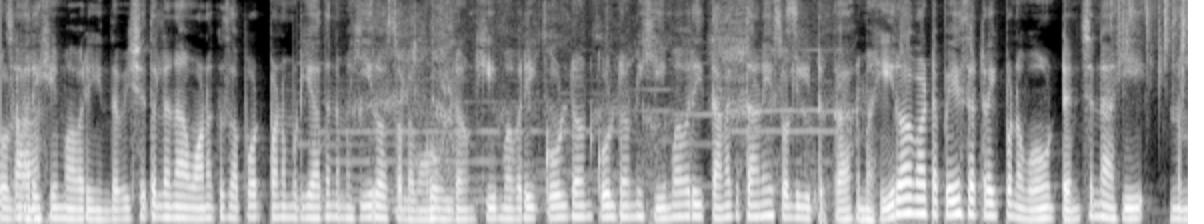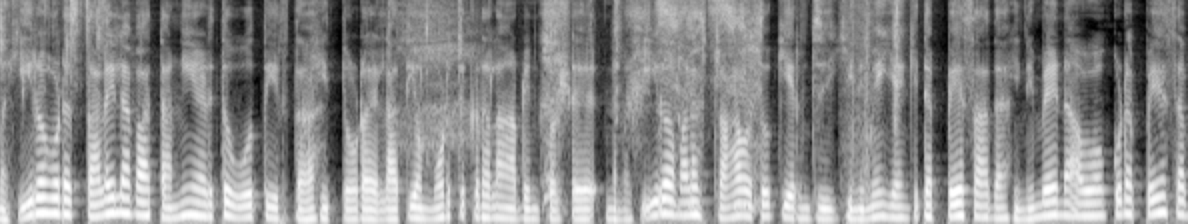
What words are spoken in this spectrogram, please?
சொல்றாரு ஹீமாவரி இந்த விஷயத்துல நான் உனக்கு சப்போர்ட் பண்ண முடியாதுன்னு நம்ம ஹீரோ சொல்லுவோம். Cool down Himawari cool down cool down Himawari தனக்கு தானே சொல்லிட்டு இருக்கா. நம்ம ஹீரோவாட்ட பேச ட்ரை பண்ணுவோம். டென்ஷன் ஆகி நம்ம ஹீரோவோட தலையில வா தண்ணியை எடுத்து ஊத்திருத்தா இத்தோட எல்லாத்தையும் முடிச்சுக்கிடலாம் அப்படின்னு சொல்லிட்டு நம்ம ஹீரோ மேல ஸ்ட்ராவை தூக்கி எறிஞ்சு இனிமே என்கிட்ட பேசாத இனிமே நான் கூட பேச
